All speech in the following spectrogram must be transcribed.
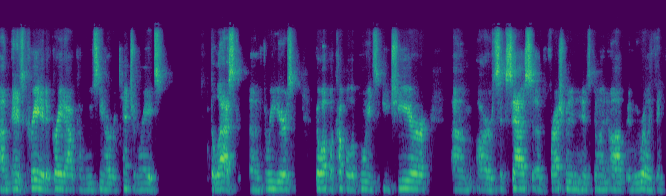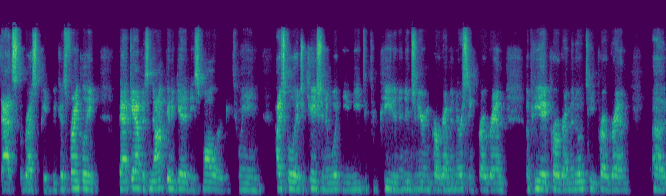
Um, and it's created a great outcome. We've seen our retention rates the last uh, three years go up a couple of points each year. Um, our success of freshmen has gone up, and we really think that's the recipe because, frankly, that gap is not going to get any smaller between high school education and what you need to compete in an engineering program, a nursing program, a PA program, an OT program. Uh,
